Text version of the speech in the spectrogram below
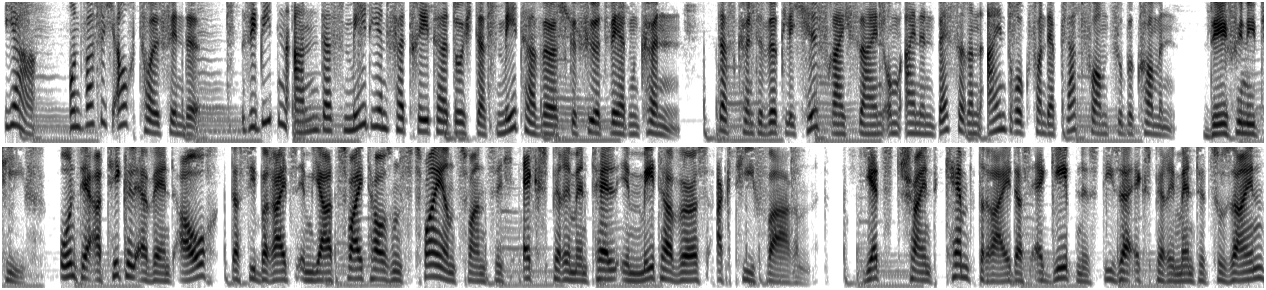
Ja, und was ich auch toll finde, sie bieten an, dass Medienvertreter durch das Metaverse geführt werden können. Das könnte wirklich hilfreich sein, um einen besseren Eindruck von der Plattform zu bekommen. Definitiv. Und der Artikel erwähnt auch, dass sie bereits im Jahr 2022 experimentell im Metaverse aktiv waren. Jetzt scheint Camp 3 das Ergebnis dieser Experimente zu sein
